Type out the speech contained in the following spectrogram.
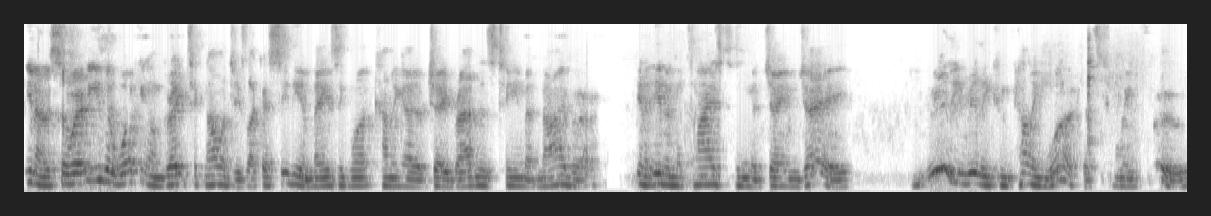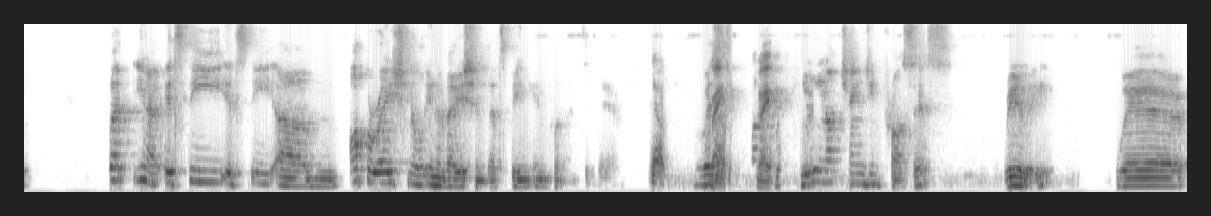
you know, so we're either working on great technologies, like I see the amazing work coming out of Jay Bradner's team at NIBR, you know, even Matthias' team at J&J, really, really compelling work that's coming through. But you know, it's the it's the um, operational innovation that's being implemented there. Yeah, right, right. Really not changing process, really we're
